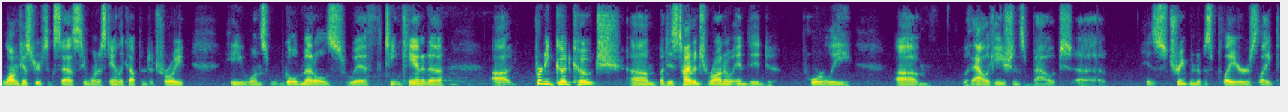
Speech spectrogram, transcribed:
long history of success. He won a Stanley Cup in Detroit. He won some gold medals with Team Canada. Uh, pretty good coach, um, but his time in Toronto ended poorly um, with allegations about uh, his treatment of his players. Like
